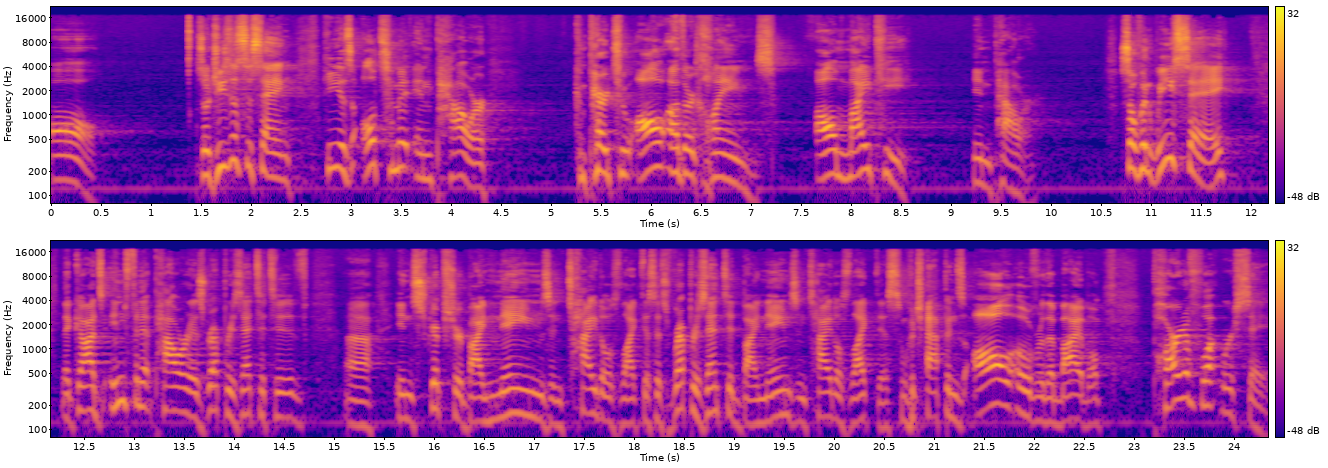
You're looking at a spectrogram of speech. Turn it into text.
all. So Jesus is saying he is ultimate in power compared to all other claims, almighty in power. So when we say that God's infinite power is representative uh, in Scripture by names and titles like this, it's represented by names and titles like this, which happens all over the Bible. Part of what we're saying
